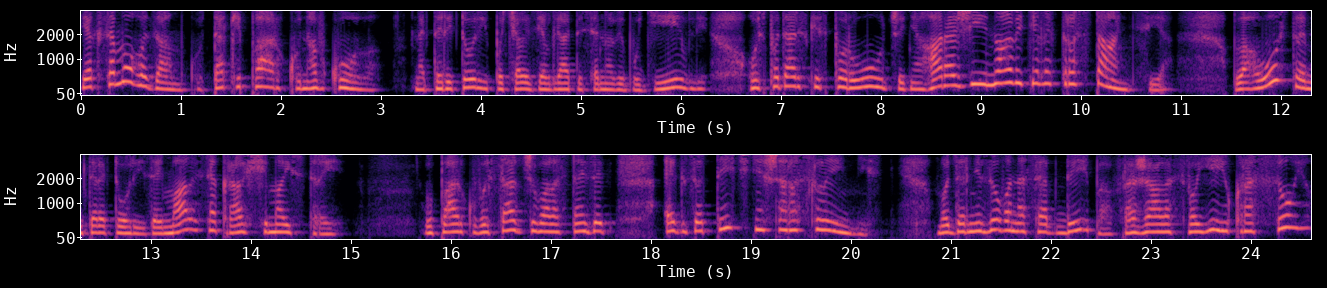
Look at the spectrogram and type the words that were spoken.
як самого замку, так і парку навколо. На території почали з'являтися нові будівлі, господарські спорудження, гаражі, навіть електростанція. Благоустроєм території займалися кращі майстри. У парку висаджувалась найекзотичніша рослинність. Модернізована садиба вражала своєю красою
